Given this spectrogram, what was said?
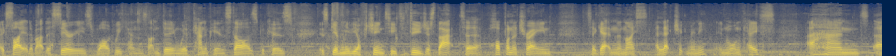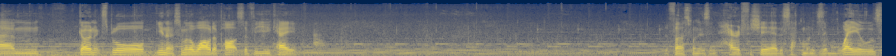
excited about this series, Wild Weekends, that I'm doing with Canopy and Stars, because it's given me the opportunity to do just that to hop on a train, to get in a nice electric mini in one case, and um, go and explore, you know, some of the wilder parts of the UK. The first one is in Herefordshire, the second one is in Wales,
